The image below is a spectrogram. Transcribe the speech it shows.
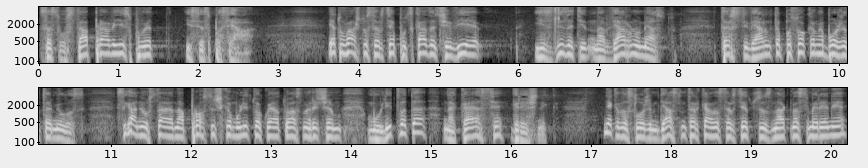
С уста прави изповед и се спасява. Ето вашето сърце подсказа, че вие излизате на вярно място. Търсите вярната посока на Божията милост. Сега ни оставя една простичка молитва, която аз наричам молитвата на кая се грешник. Нека да сложим дясната ръка на сърцето си знак на смирение,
